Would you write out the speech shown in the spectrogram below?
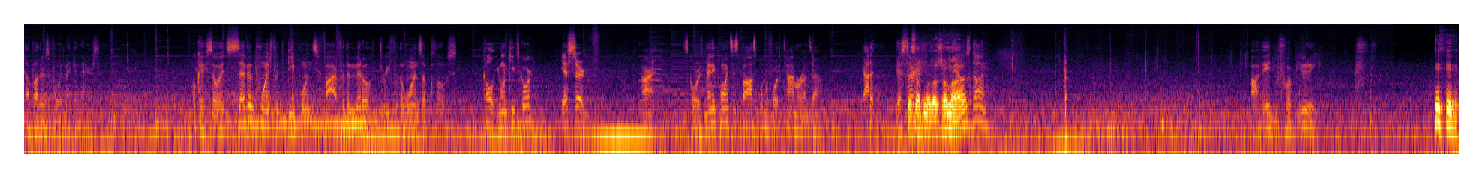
help others avoid making theirs. Okay, so it's seven points for the deep ones, five for the middle, three for the ones up close. Colt, you want to keep score? Yes, sir. All right. Score as many points as possible before the timer runs out. Got it? Yes, sir. Das hatten wir doch schon Yeah, mal. it's done. Ah, age before beauty.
